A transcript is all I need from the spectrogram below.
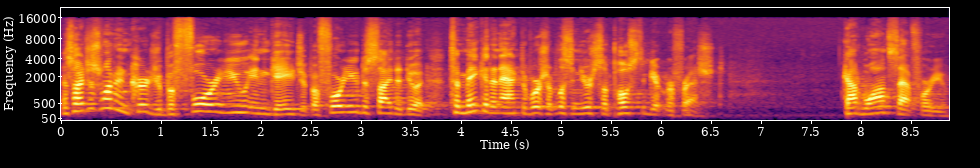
And so I just want to encourage you before you engage it, before you decide to do it, to make it an act of worship. Listen, you're supposed to get refreshed. God wants that for you.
